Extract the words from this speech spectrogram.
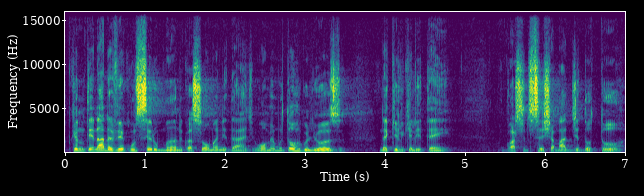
Porque não tem nada a ver com o ser humano, com a sua humanidade. O homem é muito orgulhoso daquilo que ele tem gosta de ser chamado de doutor.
